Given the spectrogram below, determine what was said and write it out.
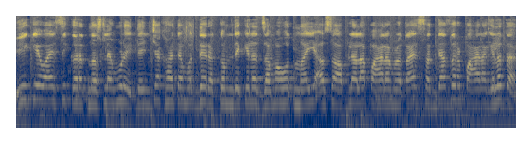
ई केवायसी करत नसल्यामुळे त्यांच्या खात्यामध्ये रक्कम देखील जमा होत नाही असं आपल्याला पाहायला मिळत आहे. सध्या जर पाहायला गेलं तर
